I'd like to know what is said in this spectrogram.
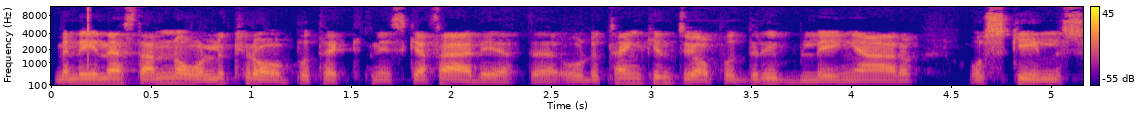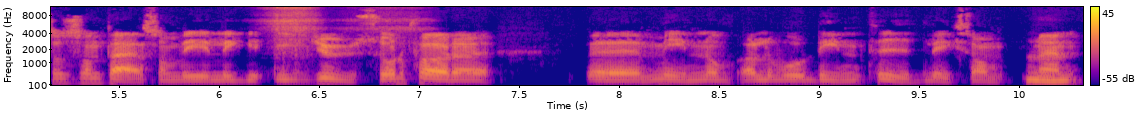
Men det är nästan noll krav på tekniska färdigheter och då tänker inte jag på dribblingar och skills och sånt där som vi ligger i ljusår före min och, eller din tid. Liksom. Men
